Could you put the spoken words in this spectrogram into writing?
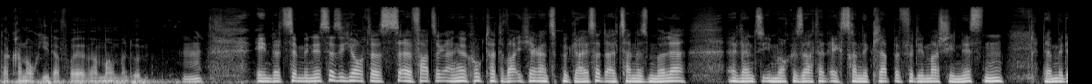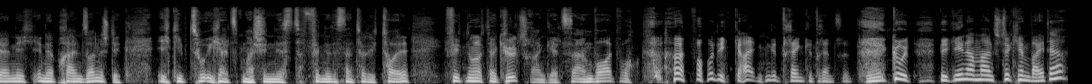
Da kann auch jeder Feuerwehrmann mal drüben. Mhm. Eben als der Minister sich auch das äh, Fahrzeug angeguckt hatte, war ich ja ganz begeistert, als Hannes Möller äh, dann zu ihm auch gesagt hat, extra eine Klappe für den Maschinisten, damit er nicht in der prallen Sonne steht. Ich gebe zu, ich als Maschinist finde das natürlich toll. Fehlt nur noch der Kühlschrank jetzt an Bord, wo, wo die kalten Getränke drin sind. Gut, wir gehen noch mal ein Stückchen weiter.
